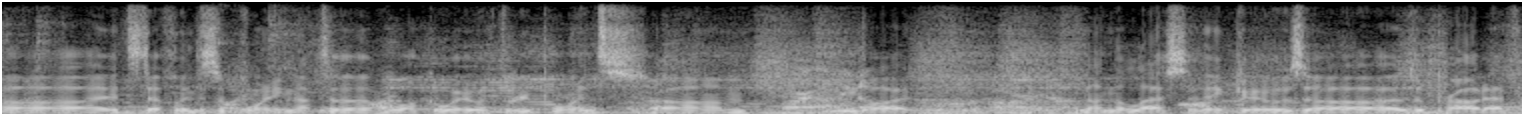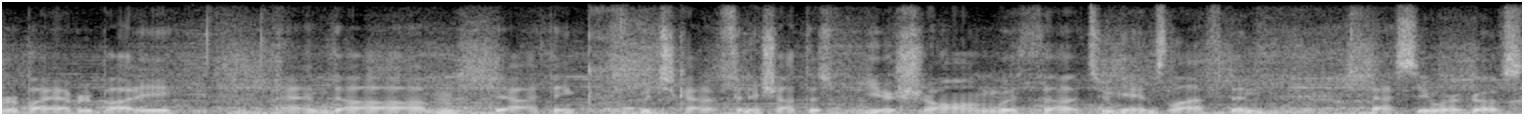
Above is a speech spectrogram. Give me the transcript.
uh, it's definitely disappointing not to walk away with three points. Um, but nonetheless, I think it was, a, it was a proud effort by everybody, and um, yeah, I think we just got to finish out this year strong with uh, two games left, and yeah, see where it goes.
